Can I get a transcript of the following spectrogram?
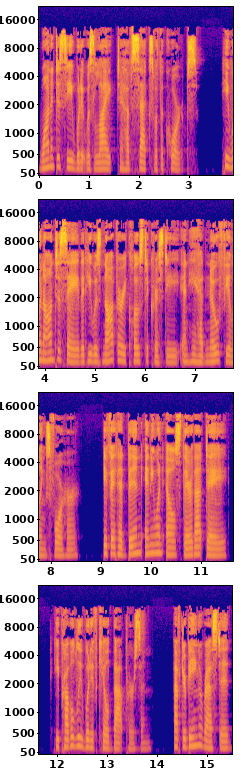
wanted to see what it was like to have sex with a corpse. He went on to say that he was not very close to Christy and he had no feelings for her. If it had been anyone else there that day, he probably would have killed that person. After being arrested,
